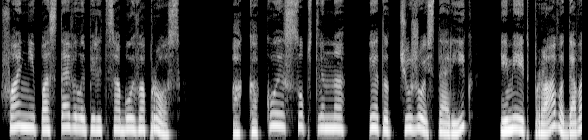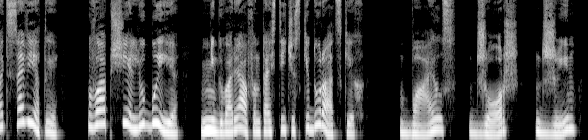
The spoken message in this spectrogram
Фанни поставила перед собой вопрос. А какое, собственно, этот чужой старик имеет право давать советы? Вообще любые, не говоря о фантастически дурацких. Байлз, Джордж, Джим —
